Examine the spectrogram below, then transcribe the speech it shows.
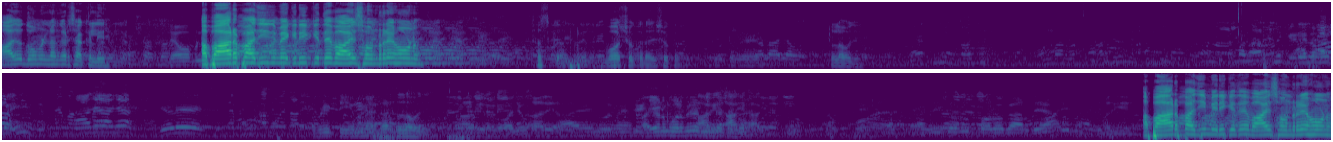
ਆ 2 ਮਿੰਟ ਲੰਗਰ ਛਕ ਲਈ। ਅਪਾਰ ਭਾਜੀ, ਜਿਵੇਂ ਕਿ ਕਿਤੇ ਆਵਾਜ਼ ਸੁਣ ਰਹੇ ਹੋਣ। ਬਹੁਤ ਸ਼ੁਕਰ ਹੈ, ਸ਼ੁਕਰ ਲਓ ਜੀ ਆਪਣੀ ਟੀਮ ਮੈਂਬਰ ਲਓ ਜੀ ਆਜੋ ਸਾਰੇ ਆਜੋ ਅਨਮੋਲ ਵੀਰੇ ਲੰਗਰ ਛਕੋ ਫੋਲੋ ਕਰਦੇ ਆ ਅਪਾਰ ਭਾਜੀ ਮੇਰੀ ਕਿਤੇ ਆਵਾਜ਼ ਸੁਣ ਰਹੇ ਹੋਣ?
